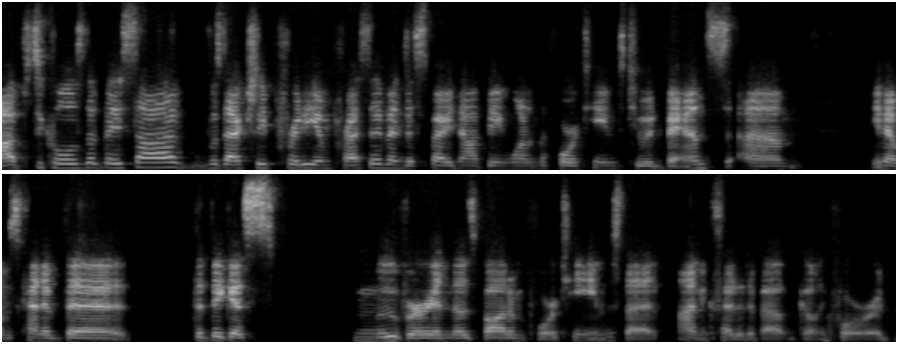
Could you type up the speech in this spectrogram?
obstacles that they saw was actually pretty impressive. And despite not being one of the four teams to advance, um, you know, it was kind of the the biggest mover in those bottom four teams that I'm excited about going forward.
